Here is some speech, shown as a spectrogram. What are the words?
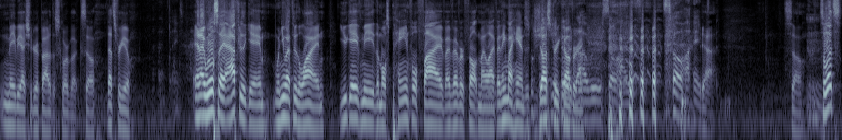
maybe I should rip out of the scorebook. So that's for you. Thanks. And I will say, after the game, when you went through the line, you gave me the most painful five I've ever felt in my life. I think my hands just Dude, recovering. uh, we were so hyped. so hyped. Yeah. So, so let's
